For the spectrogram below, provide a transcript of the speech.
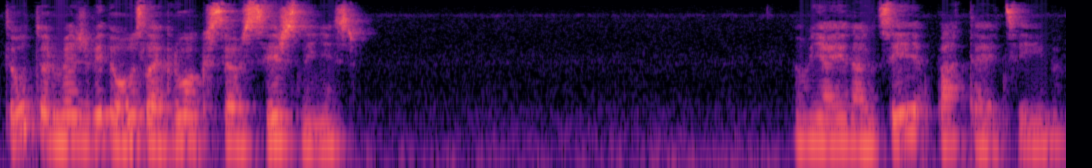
tu tur meža vidū uzliek rokas sev sirsniņas. Un viņā ienāk dziļa pateicība.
